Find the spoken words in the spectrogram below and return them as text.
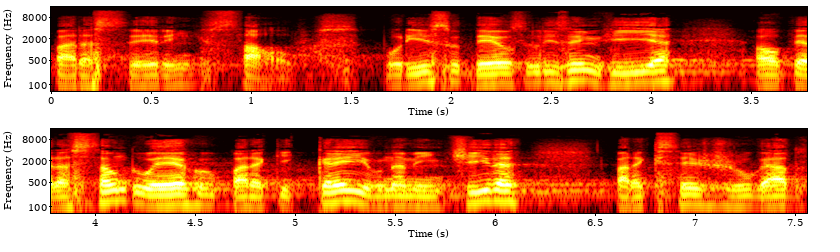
para serem salvos. Por isso Deus lhes envia a operação do erro para que creiam na mentira para que sejam julgados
